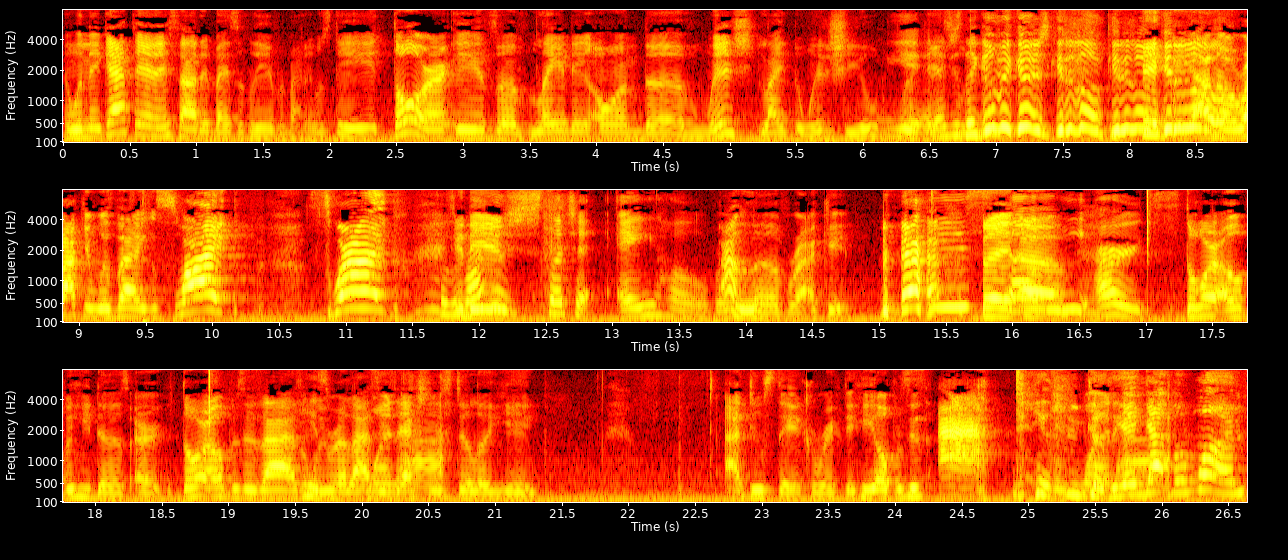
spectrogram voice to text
And when they got there, they saw that basically everybody was dead. Thor ends up landing on the wind, like the windshield. yeah, and they're just like, oh my gosh, get it off, get it up, get it off. I know Rocket was like swipe, swipe, Because and Rocket then is such an a hole. I love Rocket. He's but so um, he irks. Thor open, he does irk. Thor opens his eyes, and His we realize he's one actually still a. He, I do stand corrected. He opens his eye because he ain't eye. got but one.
